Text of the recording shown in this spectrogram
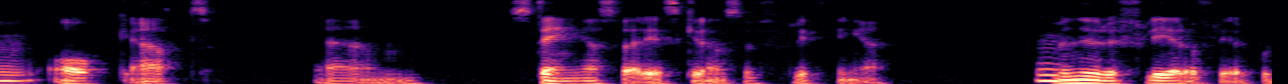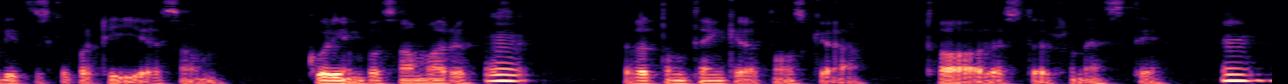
Mm. och att ehm, stänga Sveriges gränser för flyktingar. Mm. Men nu är det fler och fler politiska partier som går in på samma rutt. Mm. Därför att de tänker att de ska ta röster från SD. Mm.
